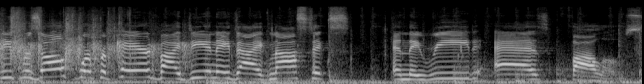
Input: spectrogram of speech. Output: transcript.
These results were prepared by DNA Diagnostics, and they read as follows.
